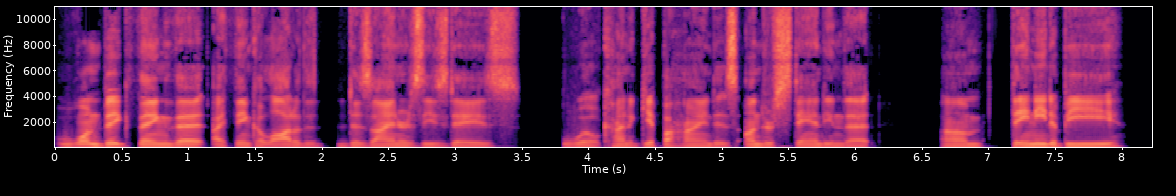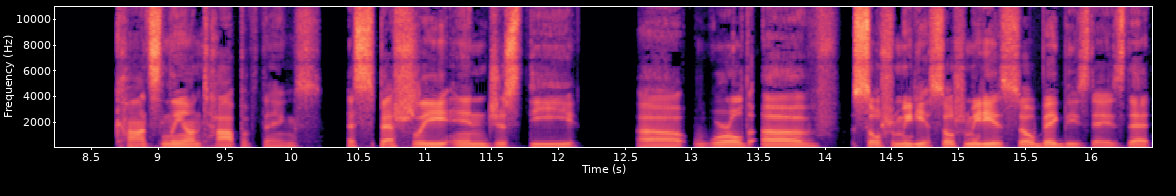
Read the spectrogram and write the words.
one big thing that I think a lot of the designers these days will kind of get behind is understanding that um they need to be constantly on top of things, especially in just the uh world of social media. Social media is so big these days that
